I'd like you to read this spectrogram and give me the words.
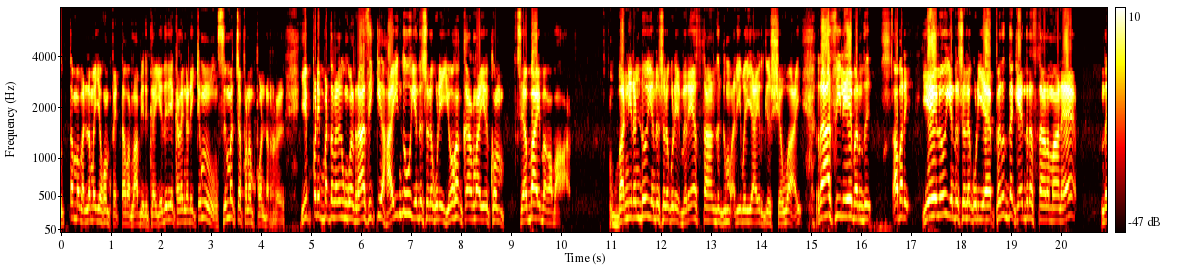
உத்தம வல்லமை யோகம் பெற்றவர்களாம் இருக்க எதிரிய கலங்கடிக்கும் சிம்மச்சப்பனம் போன்றவர்கள். இப்படிப்பட்டவர்கள் உங்கள் ராசிக்கு ஐந்து என்று சொல்லக்கூடிய யோகக்காரனாக இருக்கும் செவ்வாய் பகவான். பன்னிரண்டு என்று சொல்லக்கூடிய விரயஸ்தானத்துக்கும் அதிபதியாக இருக்கிற செவ்வாய் ராசியிலே வந்து அவர் ஏழு என்று சொல்லக்கூடிய பெருத்த கேந்திரஸ்தானமான இந்த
